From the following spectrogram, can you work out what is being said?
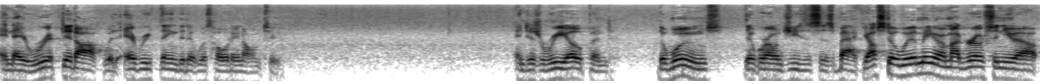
And they ripped it off with everything that it was holding on to and just reopened the wounds that were on Jesus' back. Y'all still with me, or am I grossing you out?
